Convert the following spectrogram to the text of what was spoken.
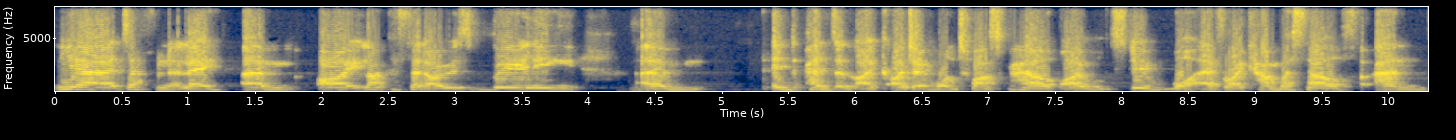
Yeah, definitely. Um, I like I said, I was really um, independent. Like I don't want to ask for help. I want to do whatever I can myself, and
